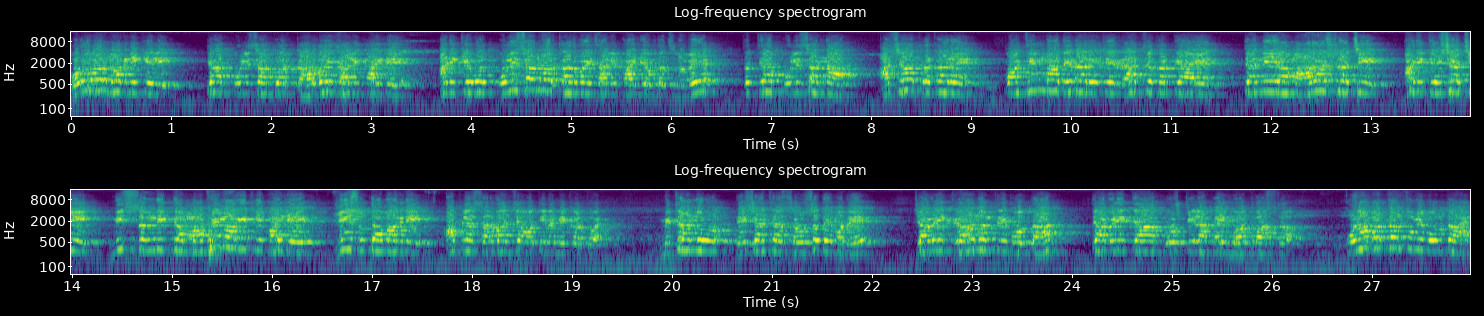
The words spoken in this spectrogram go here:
बरोबर मागणी केली. त्या पोलिसांवर कारवाई झाली पाहिजे. आणि केवळ पोलिसांवर कारवाई झाली पाहिजे एवढंच नव्हे तर त्या पोलिसांना अशा प्रकारे पाठिंबा देणारे जे राज्यकर्ते आहेत त्यांनी या महाराष्ट्राची आणि देशाची निसंदिग्ध माफी मागितली पाहिजे ही सुद्धा मागणी आपल्या सर्वांच्या वतीने मी करतोय. मित्रांनो देशाच्या संसदेमध्ये ज्यावेळी गृहमंत्री बोलतात त्यावेळी त्या गोष्टीला काही महत्त्व असतं. कोणाबद्दल तुम्ही बोलताय?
